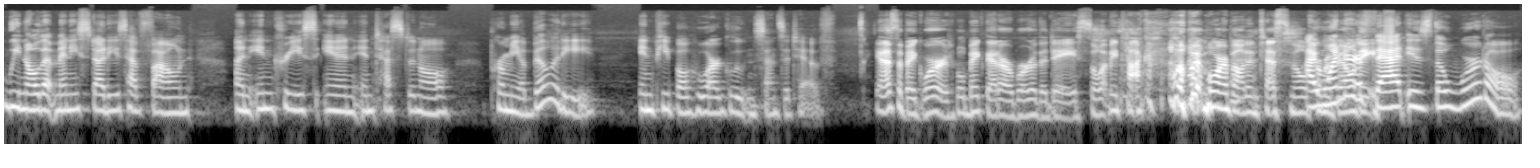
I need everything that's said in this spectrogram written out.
We know that many studies have found an increase in intestinal permeability in people who are gluten sensitive. Yeah, that's a big word. We'll make that our word of the day. So let me talk a little bit more about intestinal permeability. I wonder if that is the Wordle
